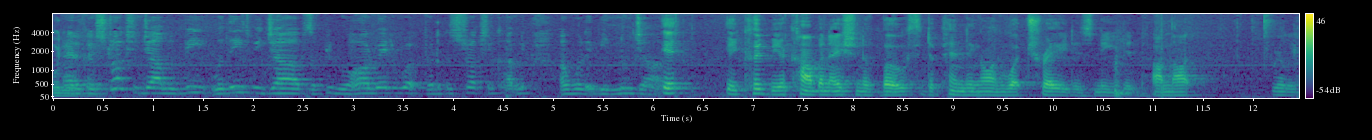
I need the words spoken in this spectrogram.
And a construction job would be, would these be jobs of people who already work for the construction company, or would it be new jobs? It, it could be a combination of both, depending on what trade is needed. I'm not really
